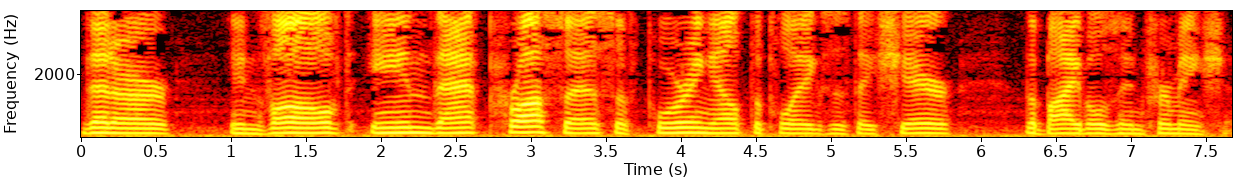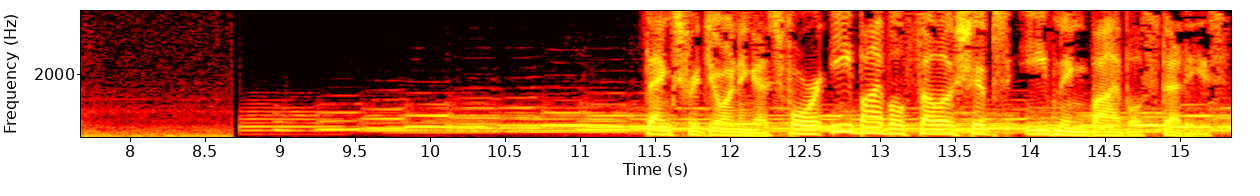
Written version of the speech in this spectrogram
that are involved in that process of pouring out the plagues as they share the Bible's information. Thanks for joining us for E-Bible Fellowship's Evening Bible Studies.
